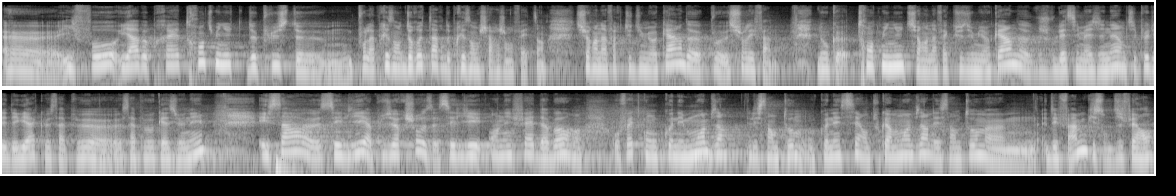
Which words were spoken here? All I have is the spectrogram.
il faut, il y a à peu près 30 minutes de plus de, pour la prise en, de retard de prise en charge, en fait, hein, sur un infarctus du myocarde sur les femmes. Donc, 30 minutes sur un infarctus du myocarde, je vous laisse imaginer un petit peu les dégâts que ça peut, ça peut occasionner. Et ça, euh, c'est lié à plusieurs choses. C'est lié en effet d'abord au fait qu'on connaît moins bien les symptômes, on connaissait en tout cas moins bien les symptômes euh, des femmes qui sont différents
